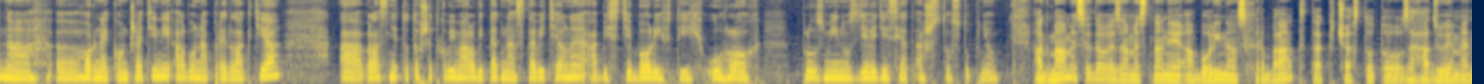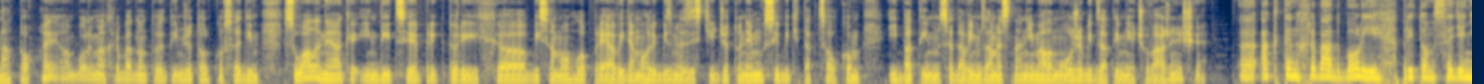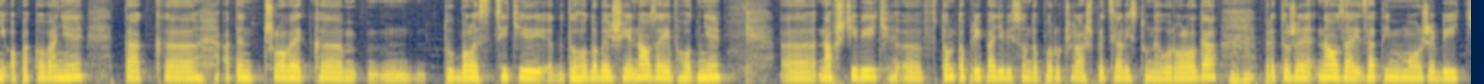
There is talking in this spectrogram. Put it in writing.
na horné končatiny alebo na predlaktia a vlastne toto všetko by malo byť tak nastaviteľné, aby ste boli v tých uhloch plus minus 90 až 100 stupňov. Ak máme sedavé zamestnanie a bolí nás chrbát, tak často to zahadzujeme na to. Hej, a bolí ma chrbát, no to je tým, že toľko sedím. Sú ale nejaké indície, pri ktorých e, by sa mohlo prejaviť a mohli by sme zistiť, že to nemusí byť tak celkom iba tým sedavým zamestnaním, ale môže byť za tým niečo vážnejšie? E, ak ten chrbát bolí pri tom sedení opakovane, tak e, a ten človek e, tú bolesť cíti dlhodobejšie, naozaj je vhodne navštíviť. V tomto prípade by som doporučila špecialistu neurologa, uh-huh. pretože naozaj za tým môže byť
